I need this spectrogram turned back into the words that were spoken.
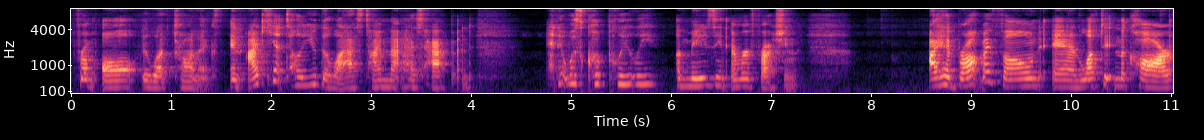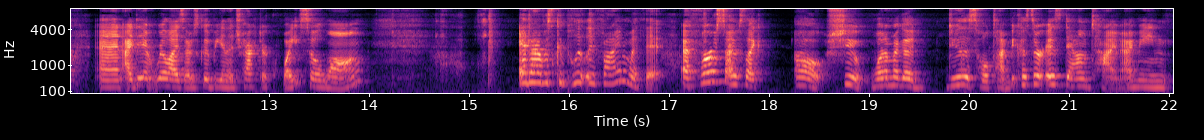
from all electronics. And I can't tell you the last time that has happened. And it was completely amazing and refreshing. I had brought my phone and left it in the car, and I didn't realize I was going to be in the tractor quite so long. And I was completely fine with it. At first, I was like, oh, shoot, what am I going to do this whole time? Because there is downtime. I mean,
